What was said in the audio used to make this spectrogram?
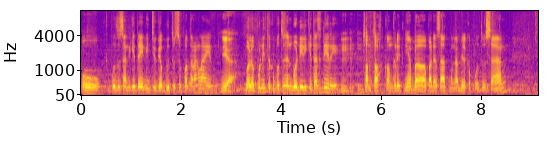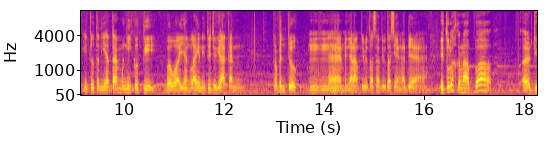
Oh, keputusan kita ini juga butuh support orang lain. Iya. Walaupun itu keputusan buat diri kita sendiri. Mm -hmm. Contoh konkretnya bahwa pada saat mengambil keputusan itu ternyata mengikuti bahwa yang lain itu juga akan terbentuk mm -hmm. nah, dengan aktivitas-aktivitas yang ada. Itulah kenapa di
